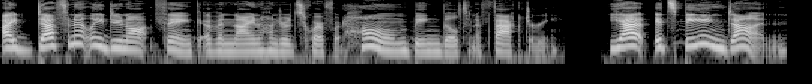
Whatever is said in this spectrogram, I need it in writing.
I definitely do not think of a 900 square foot home being built in a factory. Yet it's being done.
